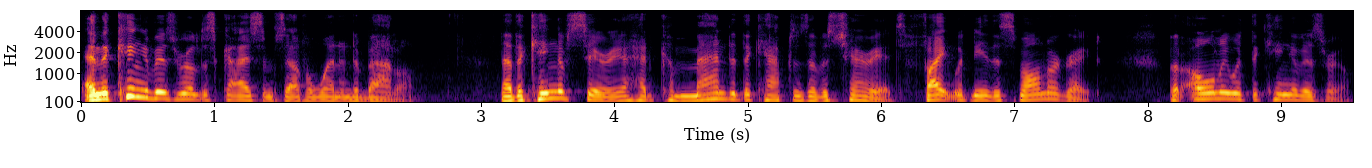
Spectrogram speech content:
And the king of Israel disguised himself and went into battle. Now the king of Syria had commanded the captains of his chariots, fight with neither small nor great, but only with the king of Israel.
